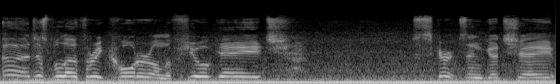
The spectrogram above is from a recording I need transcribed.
Uh, just below three quarter on the fuel gauge. Skirt's in good shape.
